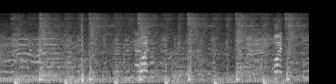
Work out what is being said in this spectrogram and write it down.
What? What?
